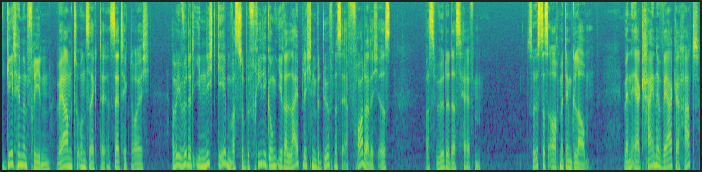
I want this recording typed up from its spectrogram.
geht hin in Frieden, wärmt und sättigt euch, aber ihr würdet ihnen nicht geben, was zur Befriedigung ihrer leiblichen Bedürfnisse erforderlich ist, was würde das helfen? So ist es auch mit dem Glauben. Wenn er keine Werke hat,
